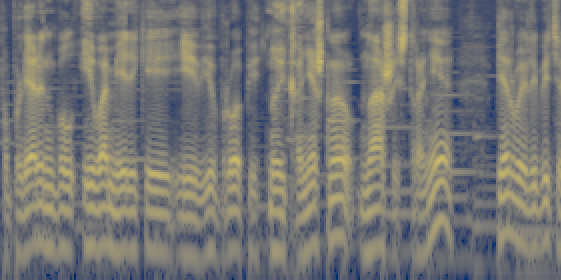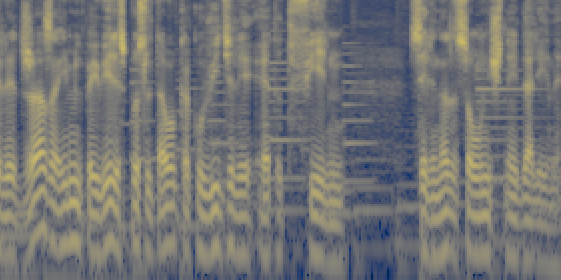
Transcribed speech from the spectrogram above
популярен был и в Америке, и в Европе. Ну и, конечно, в нашей стране первые любители джаза именно появились после того, как увидели этот фильм «Серенада солнечной долины»,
